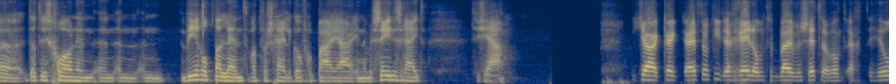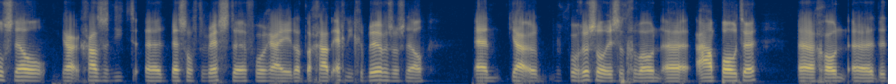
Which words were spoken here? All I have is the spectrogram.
Uh, dat is gewoon een, een, een, een wereldtalent. Wat waarschijnlijk over een paar jaar in de Mercedes rijdt. Dus ja. Ja, kijk, hij heeft ook niet echt reden om te blijven zitten. Want echt heel snel ja, gaan ze niet het best of the rest uh, voor rijden. Dat, dat gaat echt niet gebeuren zo snel. En ja, voor Russell is het gewoon aanpoten. Gewoon de,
